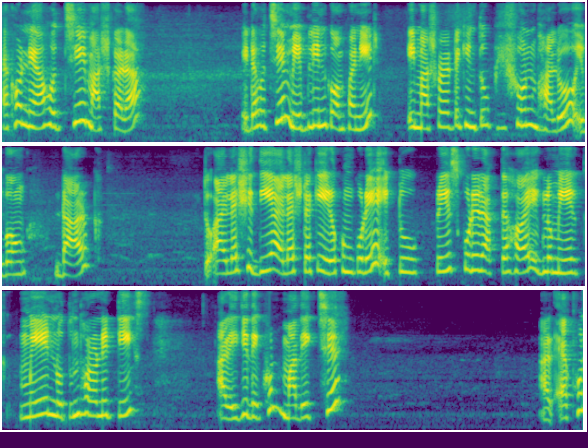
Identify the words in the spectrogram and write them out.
এখন নেওয়া হচ্ছে মাস্কারা। এটা হচ্ছে মেবলিন কোম্পানির। এই মাস্কারাটা কিন্তু ভীষণ ভালো এবং ডার্ক। তো আইল্যাশে দিয়ে আইল্যাশটাকে এরকম করে একটু প্রেস করে রাখতে হয়। এগুলো মেয়ের মেয়ের নতুন ধরনের টিক্স। আর এই যে দেখুন, মা দেখছে। আর এখন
